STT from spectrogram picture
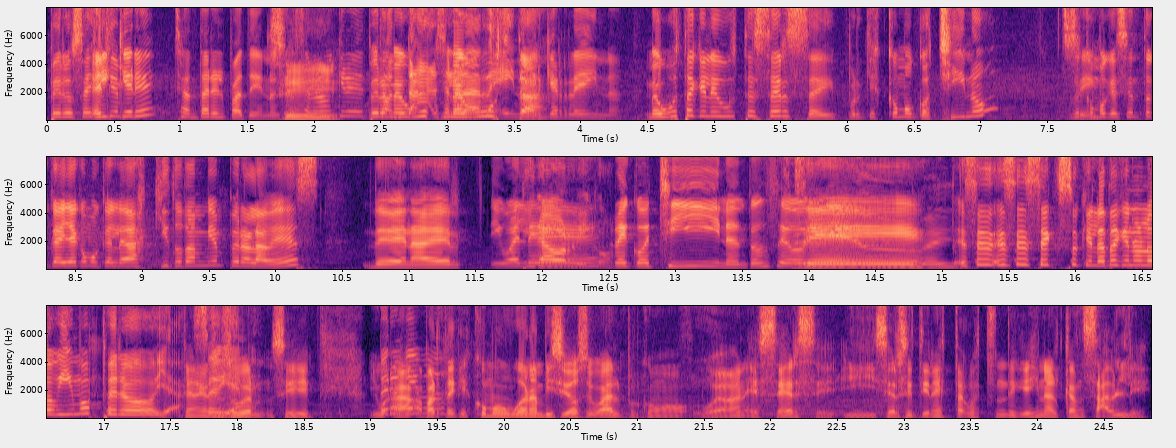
Pero ¿sabes Él quiere chantar el paté, no Sí. quiere, Pero me gu- me gusta. reina es reina. Me gusta que le guste Cersei porque es como cochino. Entonces Sí. como que siento que a ella como que le das quito también, pero a la vez deben haber... Igual Tirado es rico. recochina, entonces Sí. oye, Ese, ese sexo que lata que no lo vimos, pero ya. Tiene se que ser. Sí. Igual- a- aparte que es como un buen ambicioso, igual, porque como, weón, es Cersei. Y Cersei tiene esta cuestión de que es inalcanzable.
